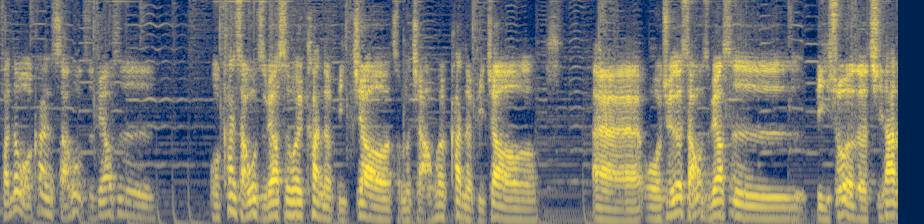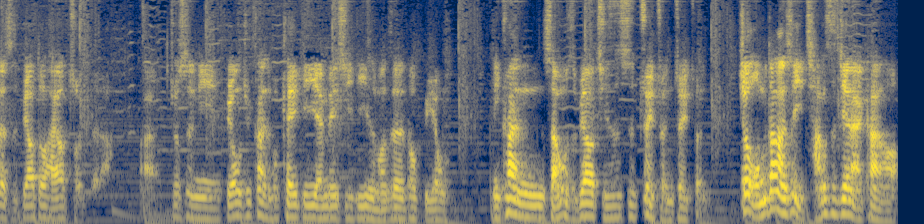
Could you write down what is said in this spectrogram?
反正我看散户指标是，我看散户指标是会看的比较怎么讲，会看的比较，呃，我觉得散户指标是比所有的其他的指标都还要准的啦。啊，就是你不用去看什么 K D M A C D 什么，这都不用。你看散户指标其实是最准最准。就我们当然是以长时间来看哈，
